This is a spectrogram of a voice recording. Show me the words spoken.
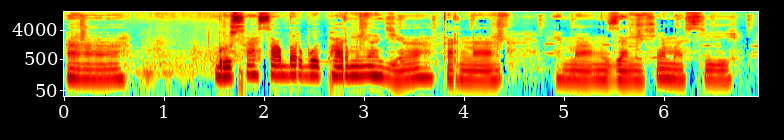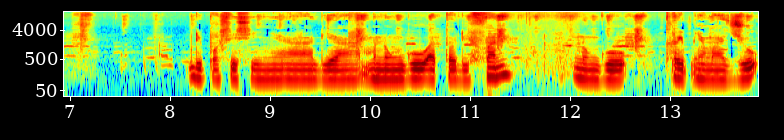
uh, berusaha sabar buat farming aja karena emang Zanisnya masih di posisinya dia menunggu atau defend menunggu creepnya maju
